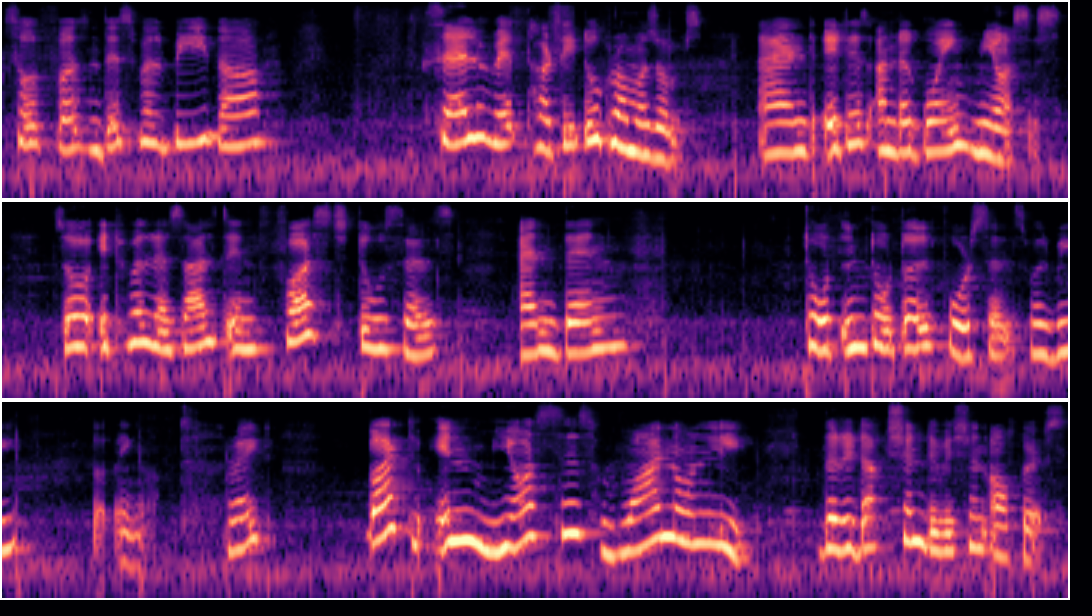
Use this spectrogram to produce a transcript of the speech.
so first this will be the cell with 32 chromosomes and it is undergoing meiosis. So it will result in first two cells and then total in total four cells will be coming out right? But in meiosis one only the reduction division occurs.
